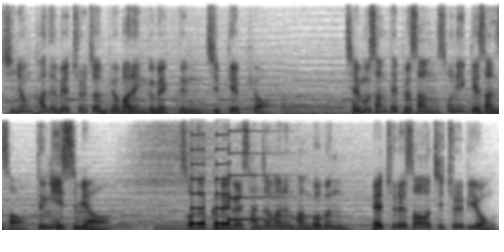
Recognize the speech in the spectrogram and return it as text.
신용카드 매출 전표 발행 금액 등 집계표, 재무상태표상 손익계산서 등이 있으며 소득 금액을 산정하는 방법은 매출에서 지출 비용,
